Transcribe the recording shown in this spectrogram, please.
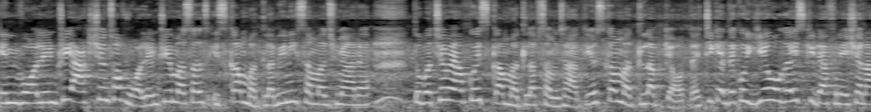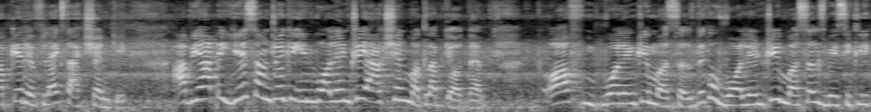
involuntary actions of voluntary muscles इसका मतलब ही नहीं समझ में आ रहा है। तो बच्चों, मैं आपको इसका मतलब समझाती हूँ। इसका मतलब क्या होता है? ठीक है, देखो, ये हो गई इसकी डेफिनेशन आपके रिफ्लेक्स एक्शन की। अब यहाँ पे ये समझो कि इनवॉलेंट्री एक्शन मतलब क्या होता है? ऑफ़ वॉलेंट्री मसल्स देखो वॉलेंट्री मसल्स बेसिकली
